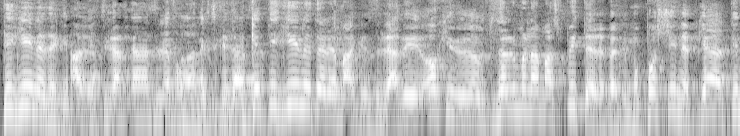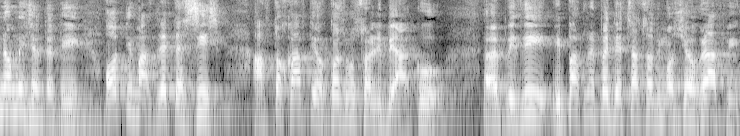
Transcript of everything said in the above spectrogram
Τι γίνεται εκεί πέρα; Ανοίχτηκαν κανένα τηλέφωνο, ανοίχτηκε κανένα Και τι γίνεται ρε μάγκες, δηλαδή, όχι, ε, θέλουμε να μας πείτε ρε παιδί μου, πώς είναι, ποια, τι νομίζετε, ότι ό,τι μας λέτε εσείς, αυτό χάφτει ο κόσμος του Ολυμπιακού. Ε, Επειδή υπάρχουν πέντε τσατσοδημοσιογράφοι,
